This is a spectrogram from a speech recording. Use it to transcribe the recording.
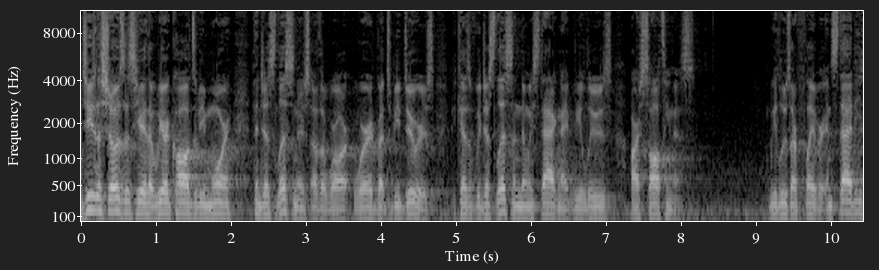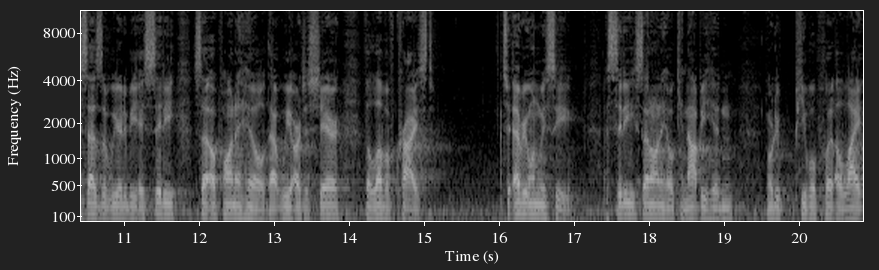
Jesus shows us here that we are called to be more than just listeners of the word, but to be doers. Because if we just listen, then we stagnate. We lose our saltiness. We lose our flavor. Instead, he says that we are to be a city set upon a hill, that we are to share the love of Christ to everyone we see. A city set on a hill cannot be hidden, nor do people put a light,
